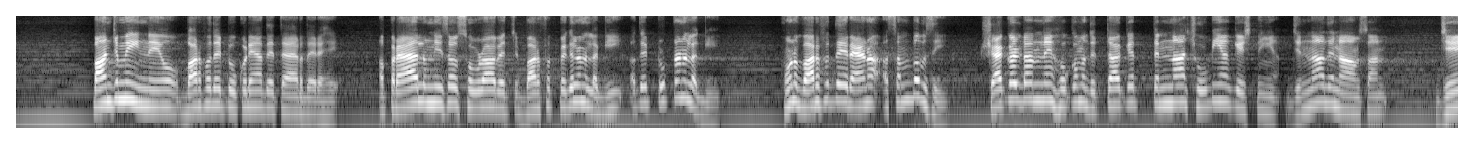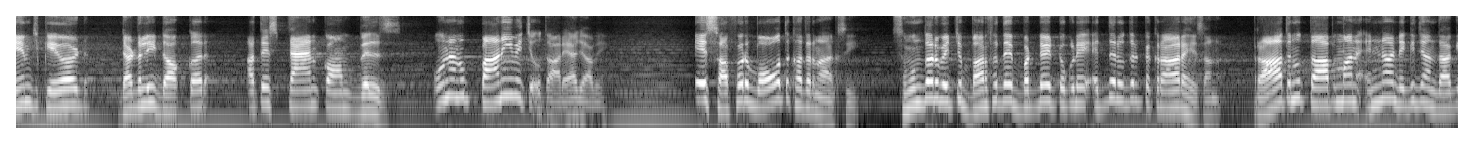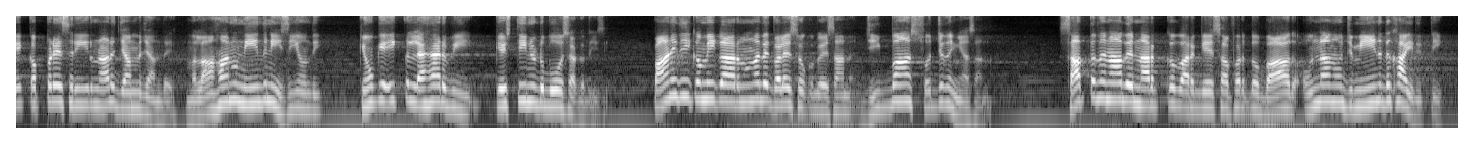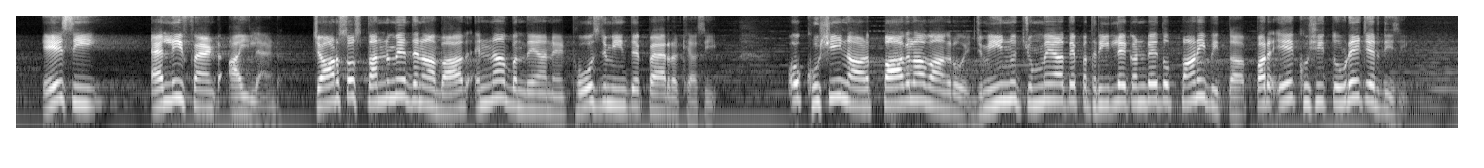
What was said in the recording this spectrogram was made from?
5 ਮਹੀਨੇ ਉਹ ਬਰਫ਼ ਦੇ ਟੁਕੜਿਆਂ ਤੇ ਤੈਰਦੇ ਰਹੇ। ਅਪ੍ਰੈਲ 1916 ਵਿੱਚ ਬਰਫ਼ ਪਿਘਲਣ ਲੱਗੀ ਅਤੇ ਟੁੱਟਣ ਲੱਗੀ। ਹੁਣ ਬਰਫ਼ ਤੇ ਰਹਿਣਾ ਅਸੰਭਵ ਸੀ। ਸ਼ੈਕਲਟਨ ਨੇ ਹੁਕਮ ਦਿੱਤਾ ਕਿ ਤਿੰਨਾਂ ਛੋਟੀਆਂ ਕਿਸ਼ਤੀਆਂ, ਜਿਨ੍ਹਾਂ ਦੇ ਨਾਮ ਸਨ ਜੇਮਜ਼ ਕੇਅਰਡ, ਡਡਲੀ ਡਾਕਰ ਅਤੇ ਸਟੈਨ ਵਿਲਸ ਉਹਨਾਂ ਨੂੰ ਪਾਣੀ ਵਿੱਚ ਉਤਾਰਿਆ ਜਾਵੇ। ਇਹ ਸਫ਼ਰ ਬਹੁਤ ਖਤਰਨਾਕ ਸੀ। ਸਮੁੰਦਰ ਵਿੱਚ ਬਰਫ਼ ਦੇ ਵੱਡੇ ਟੁਕੜੇ ਇੱਧਰ-ਉੱਧਰ ਟਕਰਾ ਰਹੇ ਸਨ। ਰਾਤ ਨੂੰ ਤਾਪਮਾਨ ਇੰਨਾ ਡਿੱਗ ਜਾਂਦਾ ਕਿ ਕੱਪੜੇ ਸਰੀਰ ਨਾਲ ਜੰਮ ਜਾਂਦੇ। ਮਲਾਹਾਂ ਨੂੰ ਨੀਂਦ ਨਹੀਂ ਸੀ ਆਉਂਦੀ, ਕਿਉਂਕਿ ਇੱਕ ਲਹਿਰ ਵੀ ਕਿਸ਼ਤੀ ਨੂੰ ਡੁਬੋ ਸਕਦੀ ਸੀ। ਪਾਣੀ ਦੀ ਕਮੀ ਕਾਰਨ ਉਹਨਾਂ ਦੇ ਗਲੇ ਸੁੱਕ ਗਏ ਸਨ, ਜੀਬਾਂ ਸੁੱਜ ਗਈਆਂ ਸਨ। ਸੱਤ ਦਿਨਾਂ ਦੇ ਨਰਕ ਵਰਗੇ ਸਫ਼ਰ ਤੋਂ ਬਾਅਦ ਉਹਨਾਂ ਨੂੰ ਜ਼ਮੀਨ ਦਿਖਾਈ ਦਿੱਤੀ। ਇਹ ਸੀ ਐਲੀਫੈਂਟ ਆਈਲੈਂਡ। 497 ਦਿਨਾਂ ਬਾਅਦ ਇਹਨਾਂ ਬੰਦਿਆਂ ਨੇ ਠੋਸ ਜ਼ਮੀਨ ਤੇ ਪੈਰ ਰੱਖਿਆ ਸੀ। ਉਹ ਖੁਸ਼ੀ ਨਾਲ ਪਾਗਲਾਂ ਵਾਂਗ ਰੋਏ। ਜ਼ਮੀਨ ਨੂੰ ਚੁੰਮਿਆ ਤੇ ਪਥਰੀਲੇ ਕੰਡੇ ਤੋਂ ਪਾਣੀ ਪੀਤਾ, ਪਰ ਇਹ ਖੁਸ਼ੀ ਥੋੜੇ ਚਿਰ ਦੀ ਸੀ।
